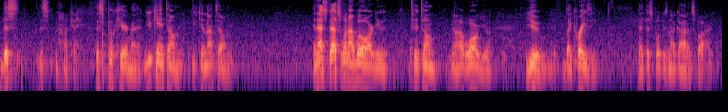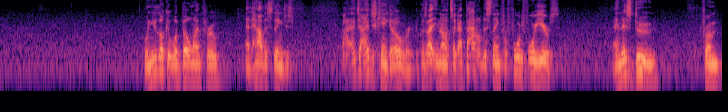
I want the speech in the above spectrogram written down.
this, this, okay, this book here, man, you can't tell me, you cannot tell me And that's that's when I will argue to Tom. You know, I will argue you like crazy that this book is not God inspired. When you look at what Bill went through and how this thing just I, I just can't get over it because I, you know, it's like I battled this thing for 44 years. And this dude from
